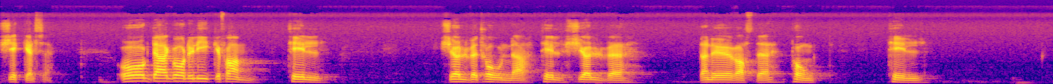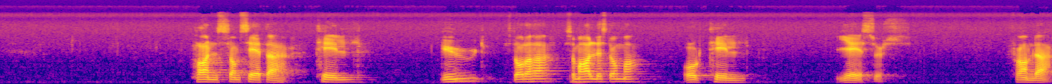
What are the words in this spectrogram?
skikkelse. Og der går du like fram til sjølve tronen der, til sjølve den øverste punkt, til Han som sitter her til Gud, står det her, som alle stommer, og til Jesus. Fram der.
